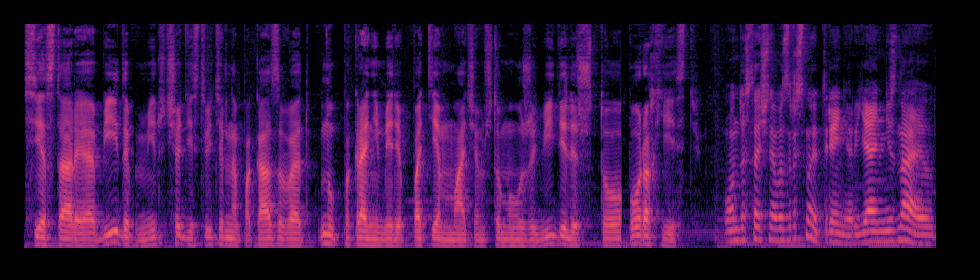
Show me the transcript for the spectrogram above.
все старые обиды. Мирча действительно показывает, ну, по крайней мере, по тем матчам, что мы уже видели, что порох есть. Он достаточно возрастной тренер. Я не знаю,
